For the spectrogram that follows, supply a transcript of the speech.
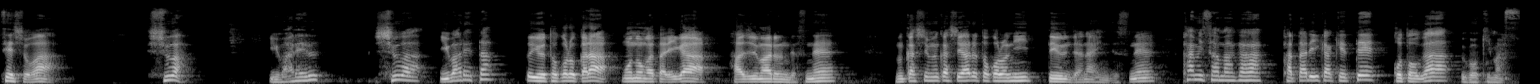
聖書は、主は言われる。主は言われたというところから物語が始まるんですね。昔々あるところにっていうんじゃないんですね。神様が語りかけてことが動きます。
